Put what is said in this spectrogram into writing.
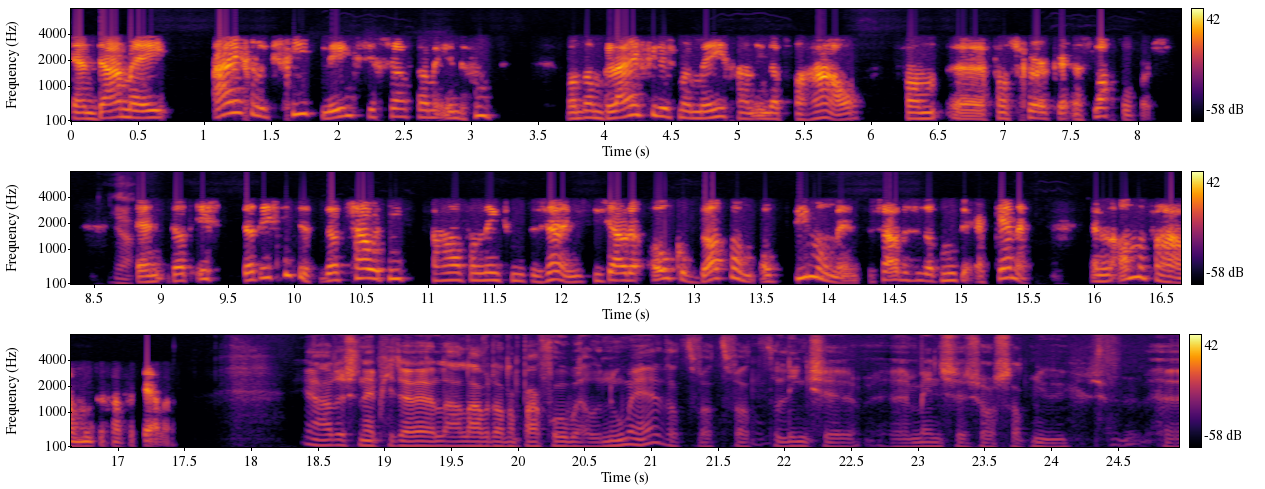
En daarmee, eigenlijk schiet links zichzelf daarmee in de voet. Want dan blijf je dus maar meegaan in dat verhaal van, eh, van schurken en slachtoffers. Ja. En dat, is, dat, is niet het, dat zou het niet het verhaal van links moeten zijn. Dus die zouden ook op, dat, op die momenten zouden ze dat moeten erkennen. En een ander verhaal moeten gaan vertellen. Ja, dus dan heb je de, la- laten we dan een paar voorbeelden noemen. Hè? Dat, wat, wat linkse eh, mensen, zoals dat nu, eh,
